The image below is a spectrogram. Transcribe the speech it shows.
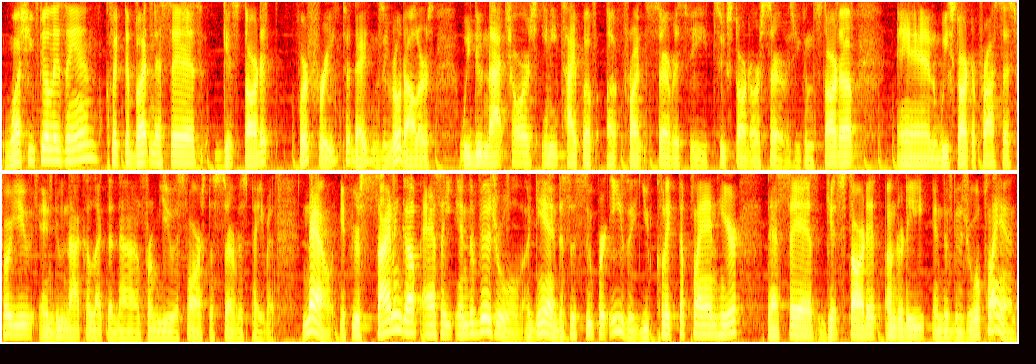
once you fill this in, click the button that says get started for free today, zero dollars. We do not charge any type of upfront service fee to start our service. You can start up and we start the process for you and do not collect a dime from you as far as the service payment. Now, if you're signing up as an individual, again, this is super easy. You click the plan here that says get started under the individual plan.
